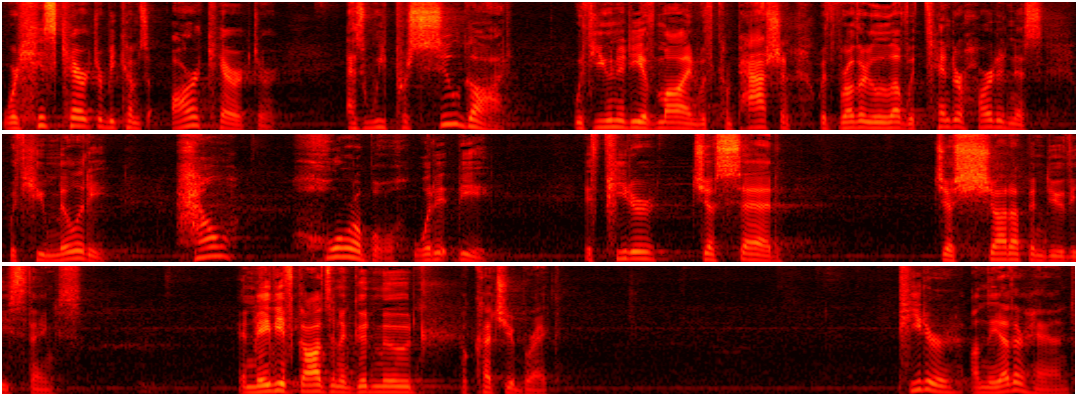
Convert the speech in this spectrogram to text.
where his character becomes our character as we pursue God with unity of mind, with compassion, with brotherly love, with tenderheartedness, with humility. How horrible would it be if Peter just said, just shut up and do these things? And maybe if God's in a good mood, he'll cut you a break. Peter, on the other hand,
